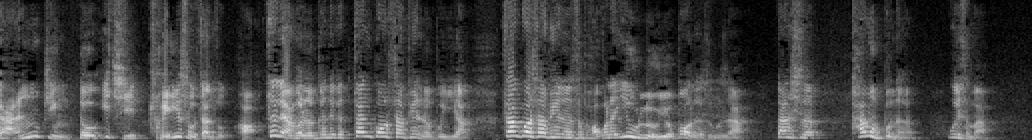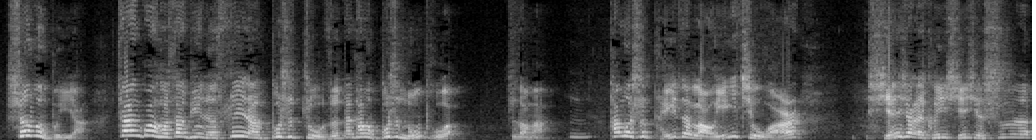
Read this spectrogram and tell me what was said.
赶紧都一起垂手站住。好，这两个人跟那个沾光上片人不一样，沾光上片人是跑过来又搂又抱的，是不是啊？但是他们不能，为什么？身份不一样。沾光和上片人虽然不是主子，但他们不是奴仆，知道吗？嗯，他们是陪着老爷一起玩儿，闲下来可以写写诗，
